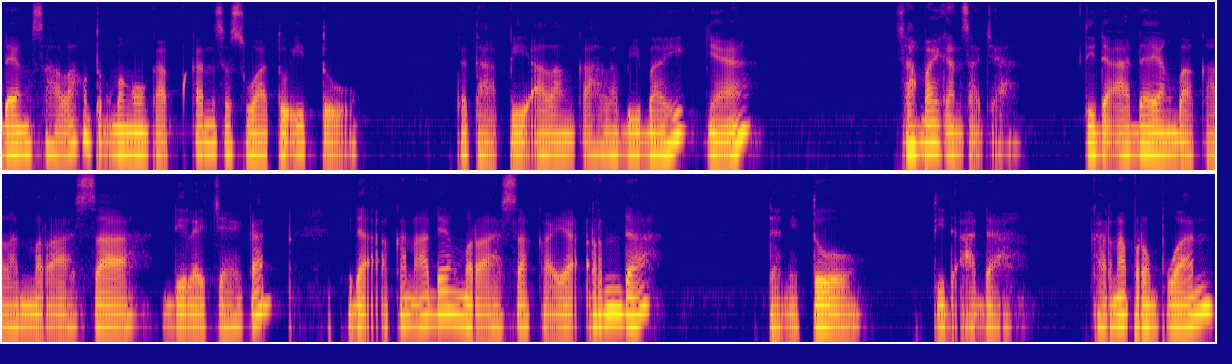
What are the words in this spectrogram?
ada yang salah untuk mengungkapkan sesuatu itu. Tetapi alangkah lebih baiknya, sampaikan saja. Tidak ada yang bakalan merasa dilecehkan, tidak akan ada yang merasa kayak rendah, dan itu tidak ada. Karena perempuan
